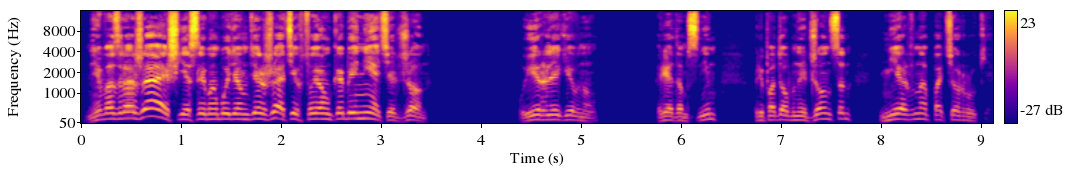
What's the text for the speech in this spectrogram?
«Не возражаешь, если мы будем держать их в твоем кабинете, Джон?» Уирли кивнул. Рядом с ним преподобный Джонсон нервно потер руки.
